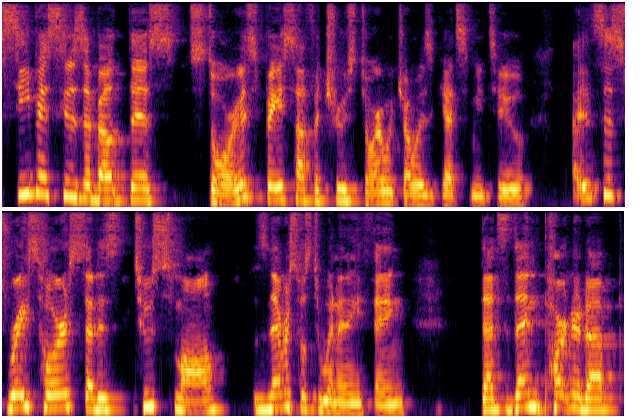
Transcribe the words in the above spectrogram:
Seabiscuit is about this story. It's based off a true story, which always gets me too. It's this racehorse that is too small. It's never supposed to win anything. That's then partnered up,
